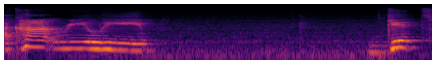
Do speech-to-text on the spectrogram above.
I can't really get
